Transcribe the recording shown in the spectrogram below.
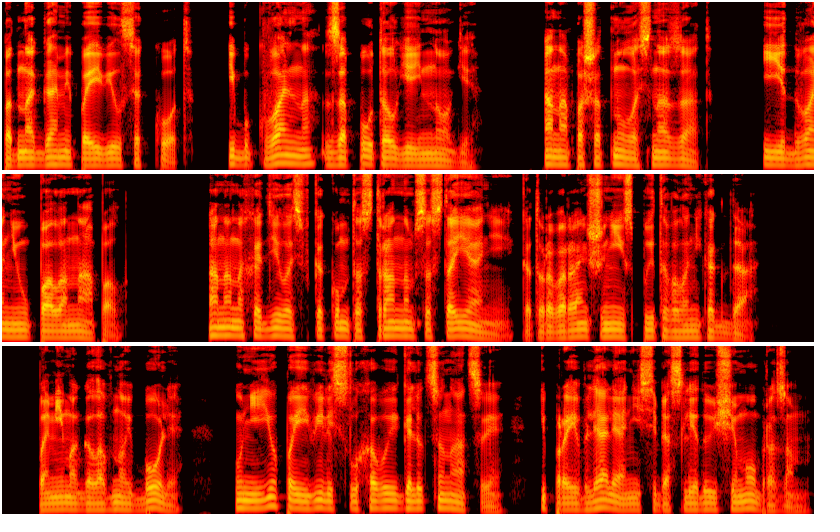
под ногами появился кот и буквально запутал ей ноги. Она пошатнулась назад и едва не упала на пол. Она находилась в каком-то странном состоянии, которого раньше не испытывала никогда. Помимо головной боли, у нее появились слуховые галлюцинации, и проявляли они себя следующим образом.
